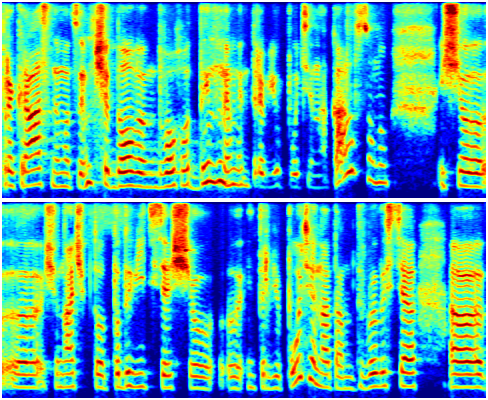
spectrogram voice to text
прекрасним оцим чудовим двогодинним інтерв'ю Путіна Карлсону, і що, е, що начебто, подивіться, що е, інтерв'ю Путіна там дивилися, е,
